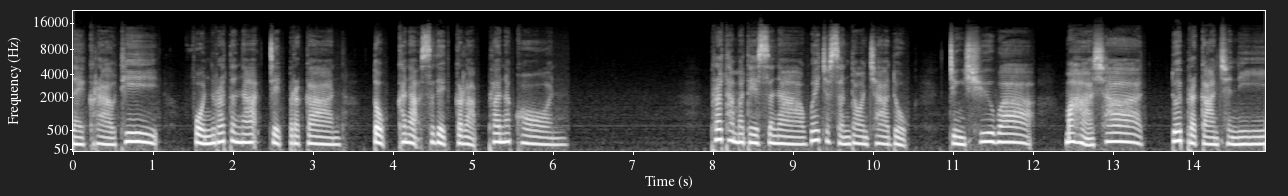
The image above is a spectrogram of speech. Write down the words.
ในคราวที่ฝนรัตนเจ็ดประการตกขณะเสด็จกลับพระนคร พระธรรมเทศนาเวชสันดรชาดกจึงชื่อว่า มหาชาติด้วยประการชนี้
